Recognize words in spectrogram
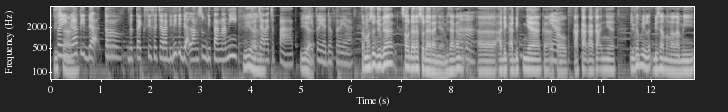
Bisa. sehingga tidak terdeteksi secara dini tidak langsung ditangani Iya. secara cepat Iya. gitu ya dokter ya termasuk juga saudara-saudaranya misalkan eh, adik-adiknya ka- Iya. atau kakak-kakaknya juga bisa mengalami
